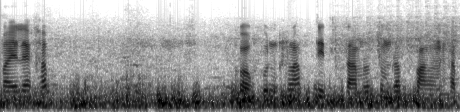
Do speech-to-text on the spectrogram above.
ไปเลยครับ ขอบคุณครับติดตามรับชมรับฟังนะครับ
